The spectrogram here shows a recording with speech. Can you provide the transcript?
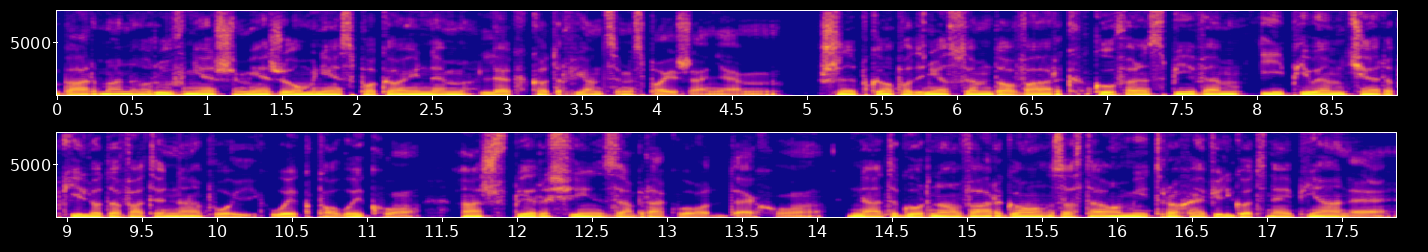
Barman również mierzył mnie spokojnym, lekko drwiącym spojrzeniem. Szybko podniosłem do warg kufel z piwem i piłem cierpki lodowaty napój, łyk po łyku, aż w piersi zabrakło oddechu. Nad górną wargą zostało mi trochę wilgotnej piany.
